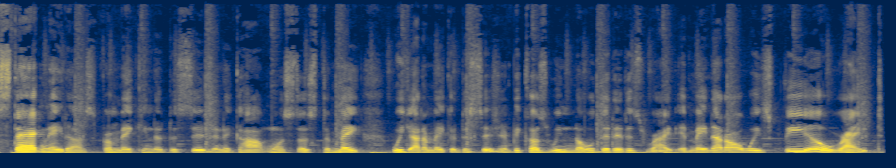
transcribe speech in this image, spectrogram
stagnate us from making the decision that God wants us to make. We got to make a decision because we know that it is right. It may not always feel right,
